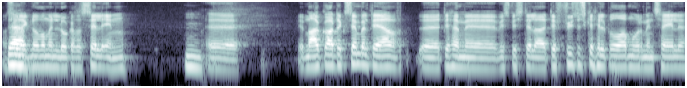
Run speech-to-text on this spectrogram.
og så Ja. er det ikke noget, hvor man lukker sig selv inde. Mm. Øh, et meget godt eksempel, det er øh, det her med, hvis vi stiller det fysiske helbred op mod det mentale.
